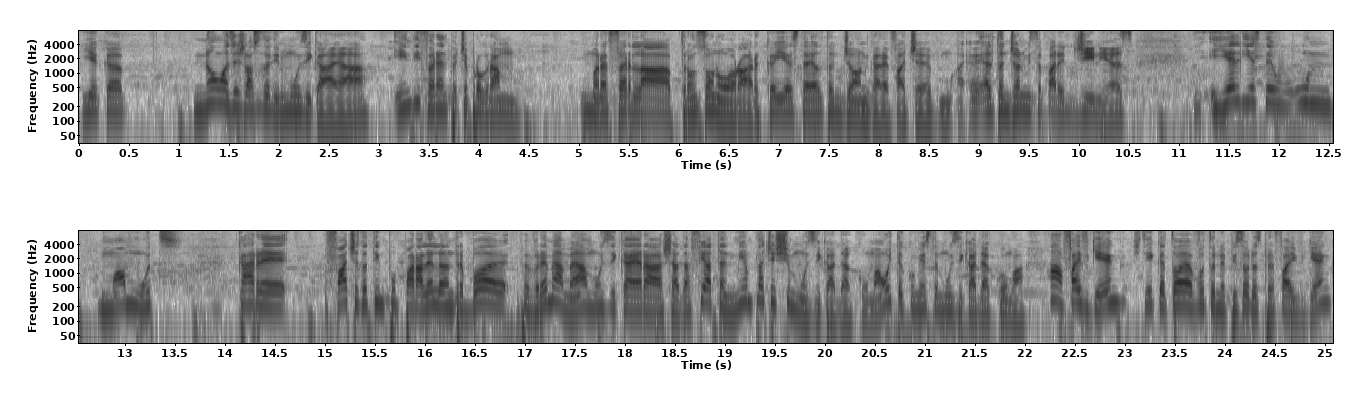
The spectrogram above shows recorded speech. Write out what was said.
e că 90% din muzica aia, indiferent pe ce program mă refer la tronsonul orar, că este Elton John care face... Elton John mi se pare genius. El este un mamut care face tot timpul paralelă între, bă, pe vremea mea muzica era așa, dar fii atent, mie îmi place și muzica de acum. Uite cum este muzica de acum. Ah, Five Gang, știi că tu ai avut un episod despre Five Gang?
